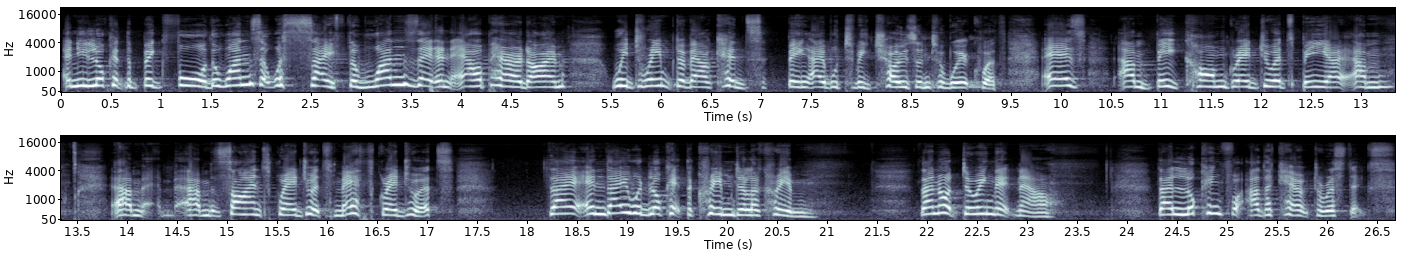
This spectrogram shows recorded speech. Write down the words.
and you look at the big four, the ones that were safe, the ones that in our paradigm we dreamt of our kids being able to be chosen to work with. As um, BCom graduates, B, uh, um, um, um, science graduates, math graduates, they, and they would look at the creme de la creme. They're not doing that now. They're looking for other characteristics.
